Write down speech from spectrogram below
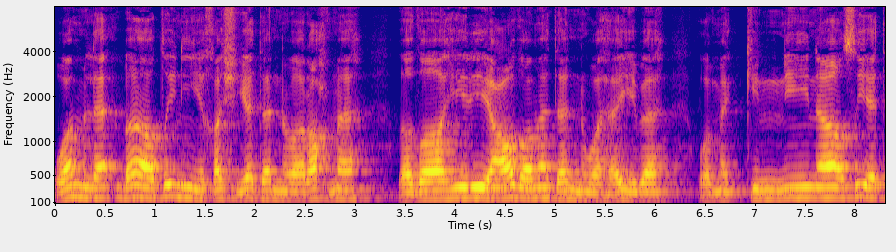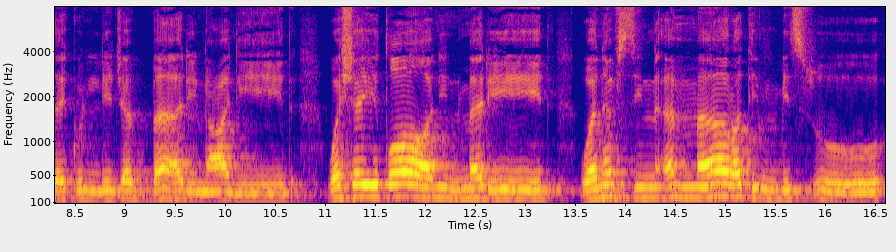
واملأ باطني خشية ورحمة وظاهري عظمة وهيبة ومكني ناصية كل جبار عنيد وشيطان مريد ونفس أمارة بالسوء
